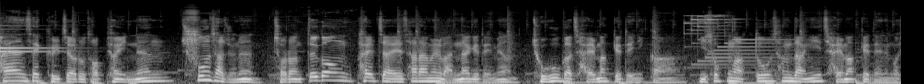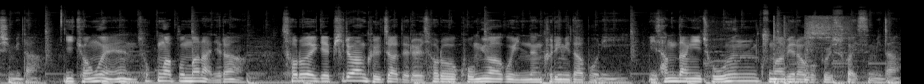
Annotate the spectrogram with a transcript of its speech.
하얀색 글자로 덮여 있는 추운 사주는 저런 뜨거운 팔자의 사람을 만나게 되면 조후가 잘 맞게 되니까 이 속궁합도 상당히 잘 맞게 되는 것입니다. 이 경우엔 속궁합뿐만 아니라 서로에게 필요한 글자들을 서로 공유하고 있는 그림이다 보니 이 상당히 좋은 궁합이라고 볼 수가 있습니다.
